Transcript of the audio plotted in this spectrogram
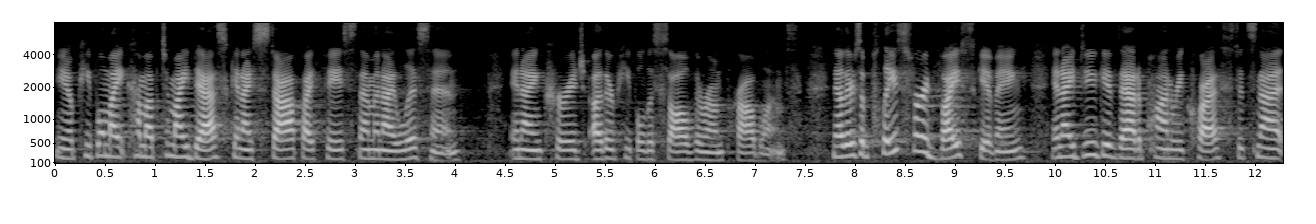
You know, people might come up to my desk and I stop, I face them, and I listen. And I encourage other people to solve their own problems. Now, there's a place for advice giving, and I do give that upon request. It's not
